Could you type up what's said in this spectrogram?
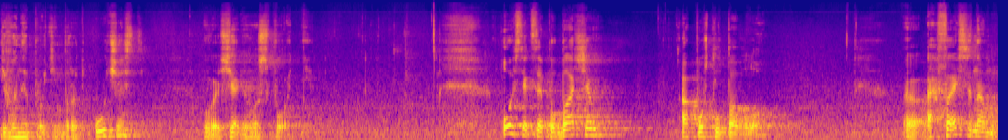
і вони потім беруть участь у вечері Господній. Ось як це побачив апостол Павло. Ефесянам,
